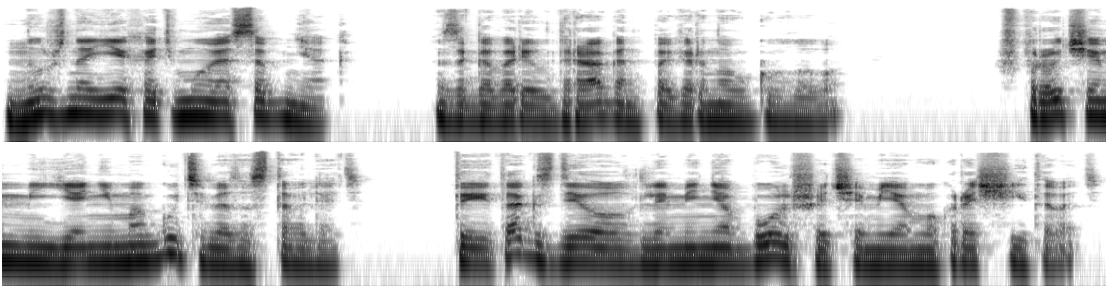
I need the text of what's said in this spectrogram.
Нужно ехать в мой особняк заговорил Драгон, повернув голову. Впрочем, я не могу тебя заставлять. Ты и так сделал для меня больше, чем я мог рассчитывать.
